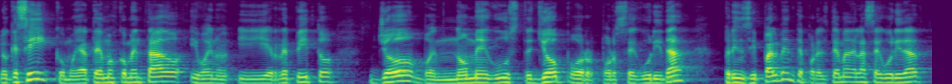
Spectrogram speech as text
Lo que sí, como ya te hemos comentado, y bueno, y repito, Yo, pues no me gusta, yo por, por seguridad, principalmente por el tema de la seguridad,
